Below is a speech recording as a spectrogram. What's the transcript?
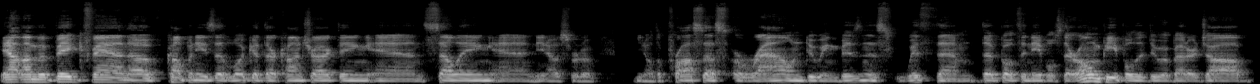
you know, I'm a big fan of companies that look at their contracting and selling and, you know, sort of, you know, the process around doing business with them that both enables their own people to do a better job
